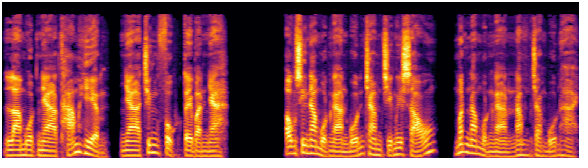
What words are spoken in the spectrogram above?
là một nhà thám hiểm, nhà chinh phục Tây Ban Nha. Ông sinh năm 1496, mất năm 1542.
